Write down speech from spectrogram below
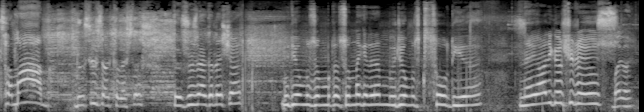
Tamam. Görüşürüz arkadaşlar. Görüşürüz arkadaşlar. Videomuzun burada sonuna gelelim. Videomuz kısa oldu ya. Ne hadi görüşürüz. Bay bay.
